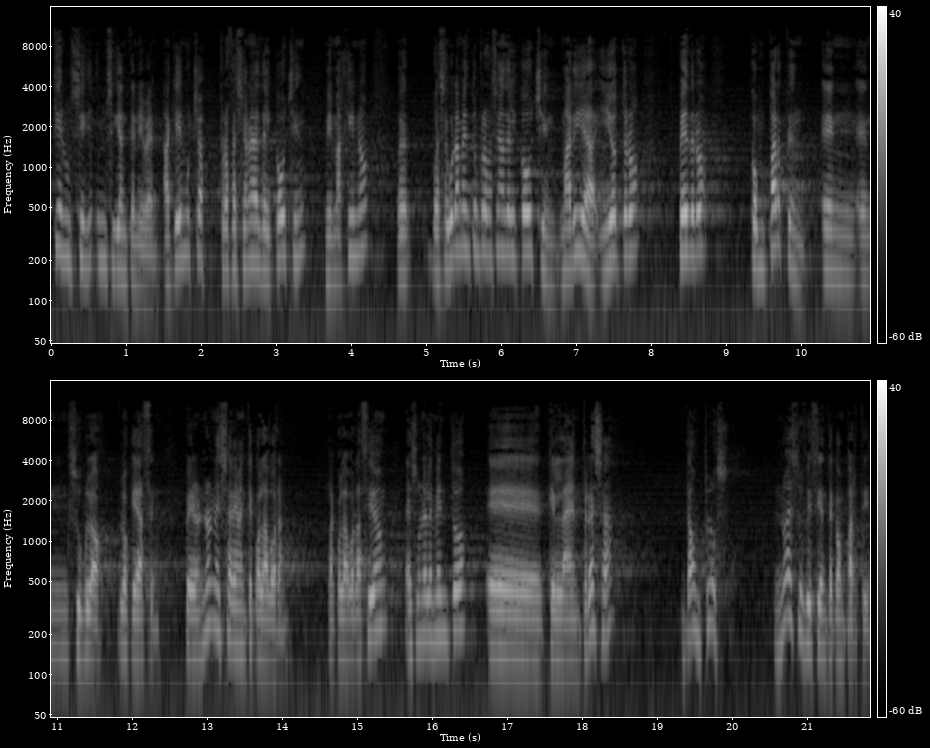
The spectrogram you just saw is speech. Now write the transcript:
tiene un, siguiente nivel. Aquí hay muchos profesionales del coaching, me imagino, pues, pues, seguramente un profesional del coaching, María y otro, Pedro, comparten en, su blog lo que hacen, pero no necesariamente colaboran. La colaboración es un elemento eh, que en la empresa da un plus. No es suficiente compartir,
